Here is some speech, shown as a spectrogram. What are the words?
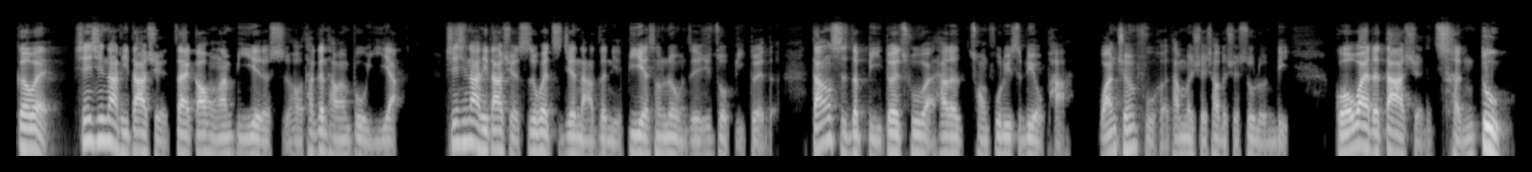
各位，新辛那提大学在高鸿安毕业的时候，他跟台湾不一样。新辛那提大学是会直接拿着你的毕业生论文直接去做比对的。当时的比对出来，它的重复率是六趴，完全符合他们学校的学术伦理。国外的大学的程度，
